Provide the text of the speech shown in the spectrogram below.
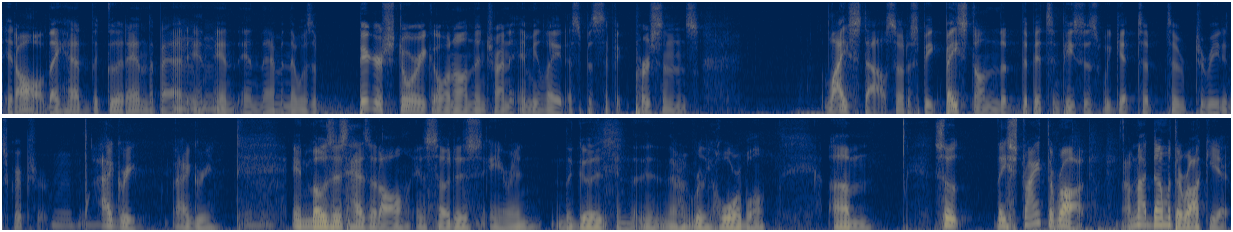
it all. They had the good and the bad in, mm-hmm. in in them, and there was a bigger story going on than trying to emulate a specific person's lifestyle, so to speak, based on the, the bits and pieces we get to, to, to read in Scripture. I agree. I agree. And Moses has it all, and so does Aaron, the good and the, and the really horrible. Um, so they strike the rock. I'm not done with the rock yet.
